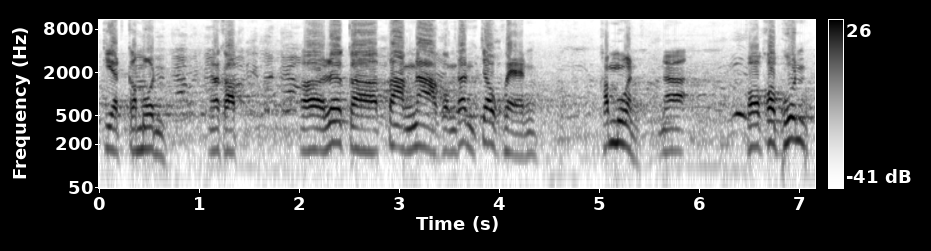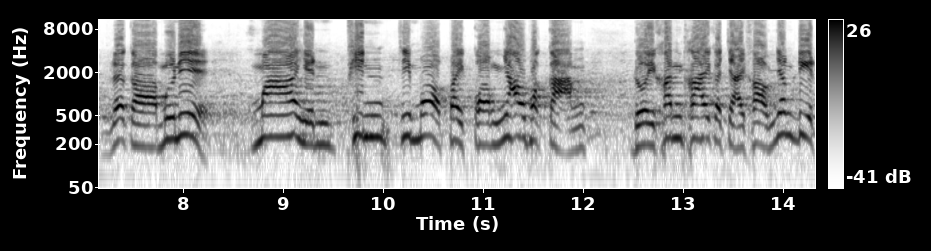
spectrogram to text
เกียรติกมลนะครับแล้วก็ต่างหน้าของท่านเจ้าแขวงขมวนนะ ขอขอบคุณและก็มือนี้มาเห็นพินที่มอบไปกองเหย้าผักกาง โดยคันคายกระจายข่าว ยังดีด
